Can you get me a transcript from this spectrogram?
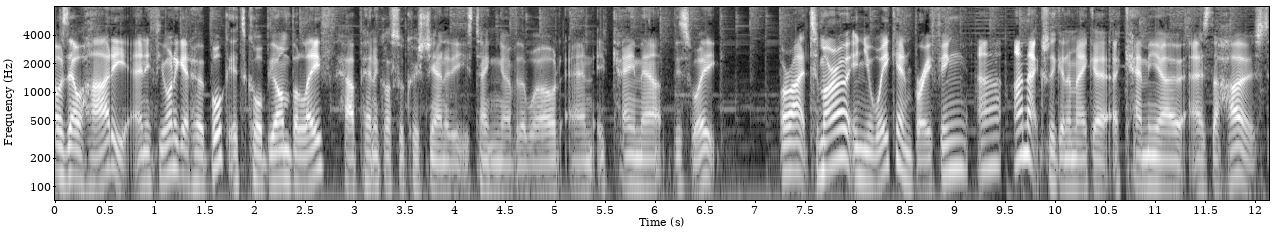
was Elle Hardy. And if you want to get her book, it's called Beyond Belief How Pentecostal Christianity is Taking Over the World. And it came out this week. All right, tomorrow in your weekend briefing, uh, I'm actually going to make a, a, cameo as the host,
